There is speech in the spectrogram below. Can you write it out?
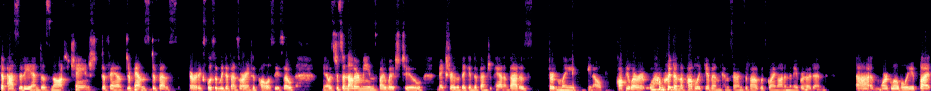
capacity and does not change Japan's defense or exclusively defense-oriented policy. So, you know, it's just another means by which to make sure that they can defend Japan, and that is certainly, you know, popular within the public given concerns about what's going on in the neighborhood and uh, more globally. But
